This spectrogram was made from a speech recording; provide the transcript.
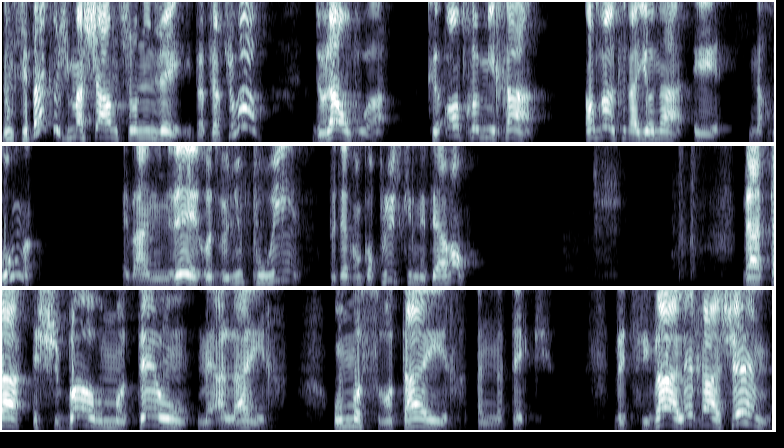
Donc c'est pas que je m'acharne sur Ninvé, ils peuvent faire tchouva. De là, on voit que entre Micha, entre Yona et Nahum, eh ben, Ninvé est redevenu pourri, peut-être encore plus qu'il n'était avant. ואתה אשבור מותהו מעלייך ומוסרותייך annatek. Vetsiva alecha Hashem.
